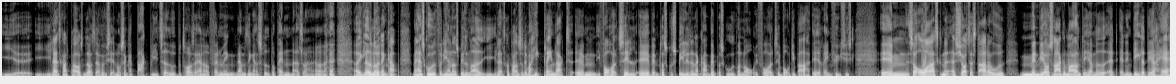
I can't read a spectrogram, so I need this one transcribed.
i, øh, i, i landskampspausen. Det er også derfor, vi ser, at Nosan Kabak blive taget ud, på trods af, at han havde fandme nærmest ikke engang sved på panden. Altså, han havde ikke lavet noget i den kamp. Men han skulle ud, fordi han havde spillet meget i, i landskampspausen. Så det var helt planlagt øh, i forhold til, øh, hvem der skulle spille i den her kamp, hvem der skulle ud, hvornår, i forhold til, hvor de var øh, rent fysisk. Øh, så overraskende, at Shota starter ude, men vi har jo snakket meget om det her med, at, at en del af det at have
